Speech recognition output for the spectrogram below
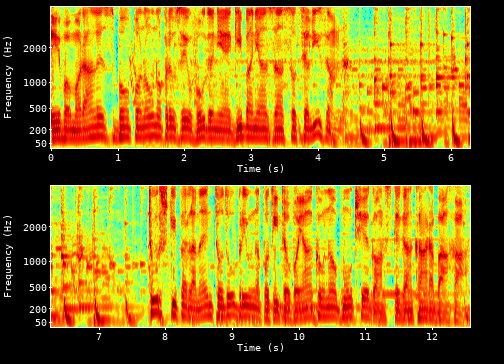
Evo Morales bo ponovno prevzel vodenje gibanja za socializem. Turški parlament odobril napotitev vojakov na območje Gorskega Karabaha.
